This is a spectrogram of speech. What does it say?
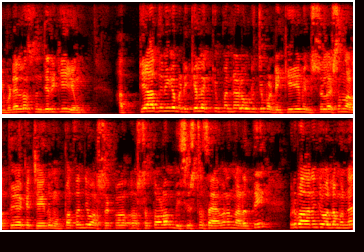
ഇവിടെയെല്ലാം സഞ്ചരിക്കുകയും അത്യാധുനിക മെഡിക്കൽ എക്യുപ്മെന്റുകളെ കുറിച്ച് പഠിക്കുകയും ഇൻസ്റ്റലേഷൻ നടത്തുകയൊക്കെ ചെയ്ത് മുപ്പത്തഞ്ച് വർഷത്തോളം വിശിഷ്ട സേവനം നടത്തി ഒരു പതിനഞ്ച് കൊല്ലം മുന്നേ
